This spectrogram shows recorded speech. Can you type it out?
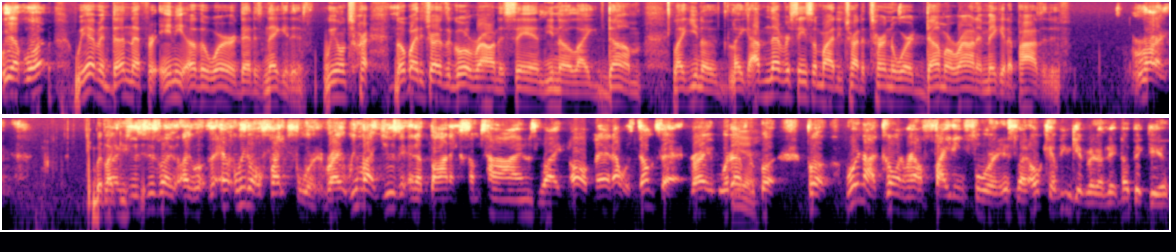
We have what? We haven't done that for any other word that is negative. We don't try. Nobody tries to go around and saying, you know, like dumb, like you know, like I've never seen somebody try to turn the word dumb around and make it a positive. Right. But like, like it's just like, like we don't fight for it, right? We might use it in a bonnet sometimes, like, oh man, that was dumb fat, right? Whatever. Yeah. But but we're not going around fighting for it. It's like, okay, we can get rid of it, no big deal.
